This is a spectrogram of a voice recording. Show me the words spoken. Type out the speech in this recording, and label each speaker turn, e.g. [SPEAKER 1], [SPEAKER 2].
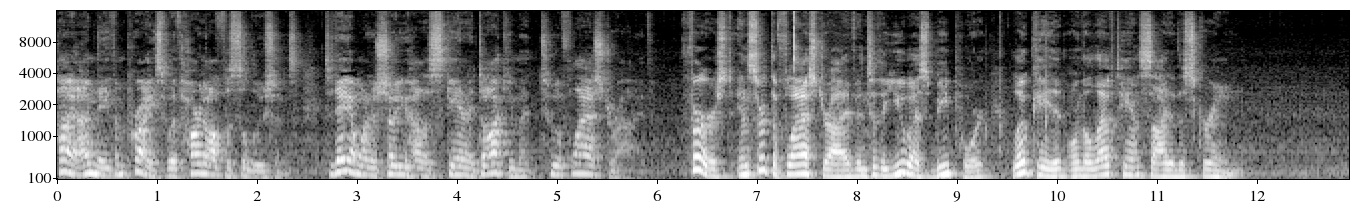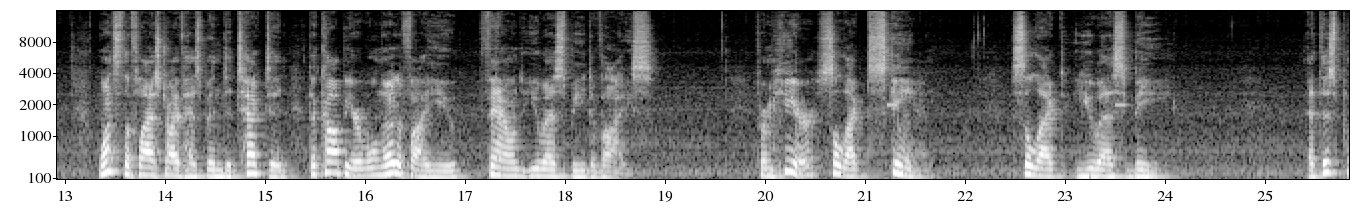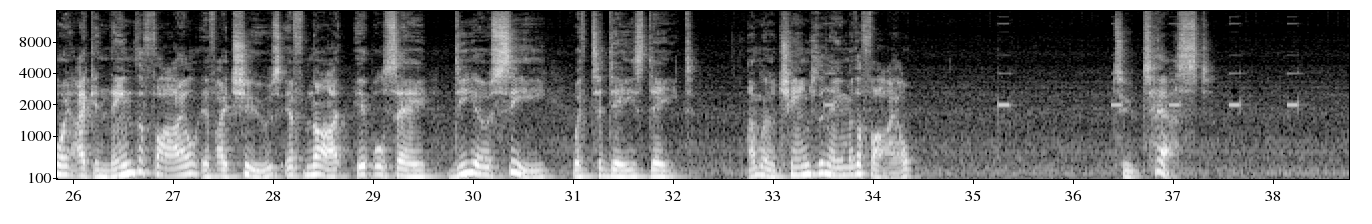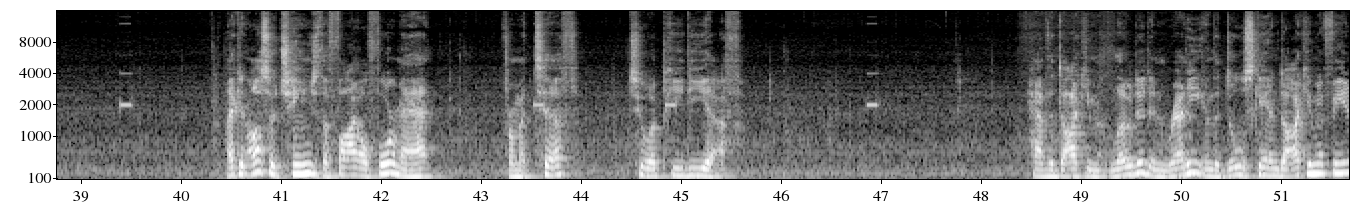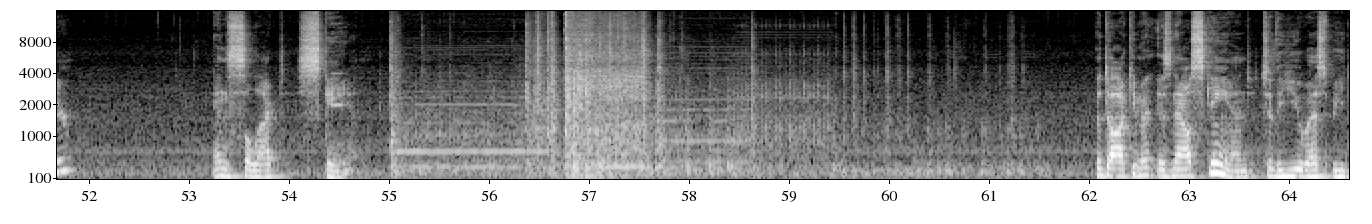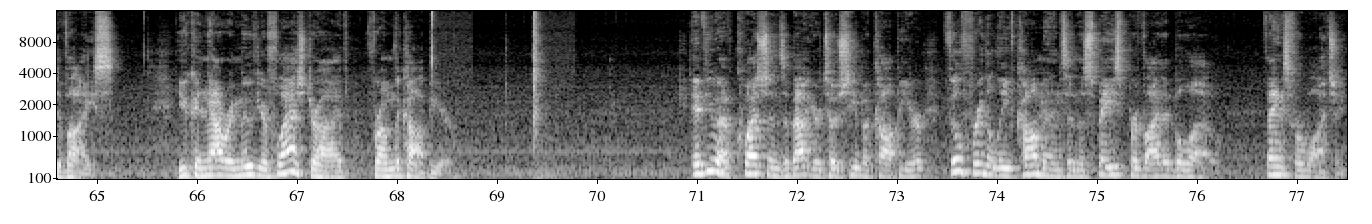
[SPEAKER 1] Hi, I'm Nathan Price with Hard Office Solutions. Today I want to show you how to scan a document to a flash drive. First, insert the flash drive into the USB port located on the left-hand side of the screen. Once the flash drive has been detected, the copier will notify you found USB device. From here, select Scan. Select USB. At this point, I can name the file if I choose. If not, it will say DOC with today's date. I'm going to change the name of the file to test. I can also change the file format from a TIFF to a PDF. Have the document loaded and ready in the dual scan document feeder and select scan. The document is now scanned to the USB device. You can now remove your flash drive from the copier. If you have questions about your Toshiba copier, feel free to leave comments in the space provided below. Thanks for watching.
